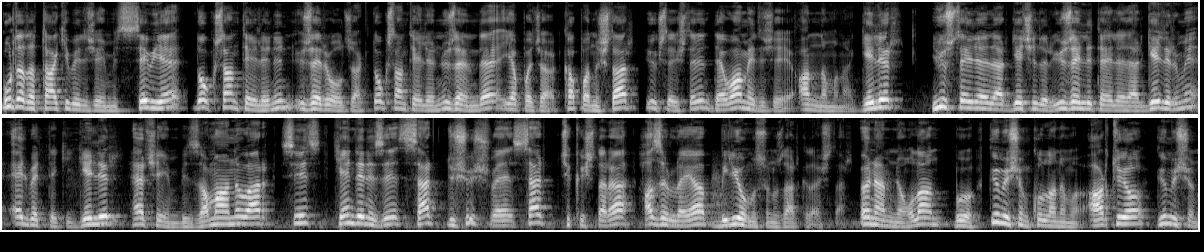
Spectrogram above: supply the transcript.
Burada da takip edeceğimiz seviye 90 TL'nin üzeri olacak. 90 TL'nin üzerinde yapacağı kapanışlar yükselişlerin devam edeceği anlamına gelir. 100 TL'ler geçilir, 150 TL'ler gelir mi? Elbette ki gelir. Her şeyin bir zamanı var. Siz kendinizi sert düşüş ve sert çıkışlara hazırlayabiliyor musunuz arkadaşlar? Önemli olan bu. Gümüşün kullanımı artıyor. Gümüşün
